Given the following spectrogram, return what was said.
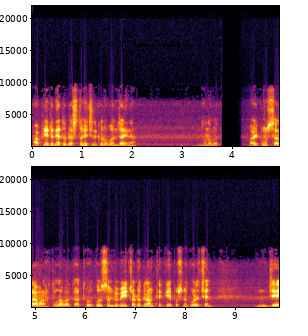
আপনি এটা নিয়ে এত ব্যস্ত হয়েছেন কোনো বোন, জানি না। ধন্যবাদ। ওয়ালাইকুম আসসালাম রহমতুল্লাহ বারকাত কুলসুম বিবি চট্টগ্রাম থেকে প্রশ্ন করেছেন যে,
